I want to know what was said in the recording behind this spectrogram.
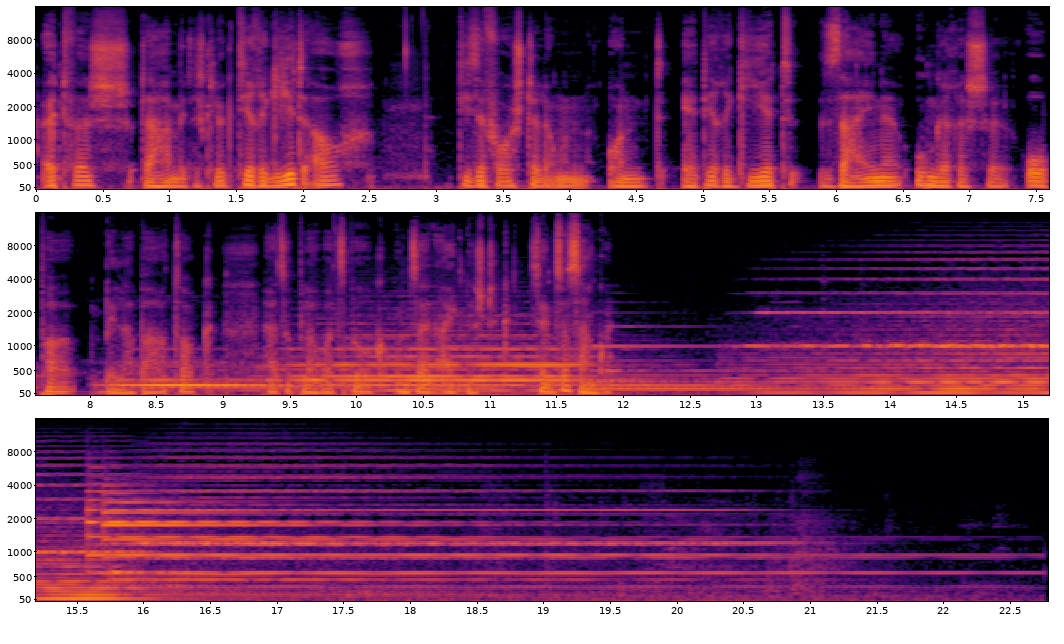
Oetwisch, da haben wir das Glück, dirigiert auch diese Vorstellungen und er dirigiert seine ungarische Oper Bela Bartok, also Blaubartsburg und sein eigenes Stück Senza Sangue.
